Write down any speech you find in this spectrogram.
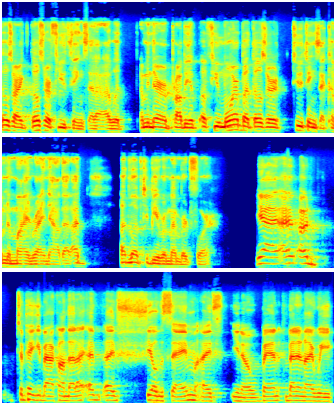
those are those are a few things that i would i mean there are probably a, a few more but those are two things that come to mind right now that i'd I'd love to be remembered for. Yeah, I, I would to piggyback on that. I, I, I feel the same. I you know Ben Ben and I we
